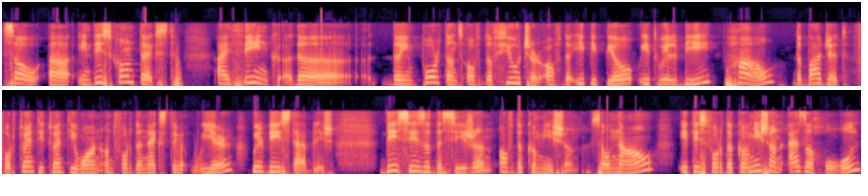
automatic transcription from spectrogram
So, uh, in this context, I think the the importance of the future of the EPPO it will be how the budget for 2021 and for the next year will be established. This is a decision of the Commission. So now it is for the Commission as a whole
